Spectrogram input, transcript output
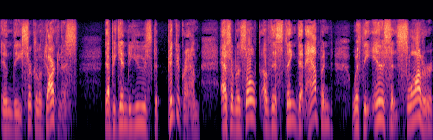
in the circle of darkness that begin to use the pentagram as a result of this thing that happened with the innocent slaughter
